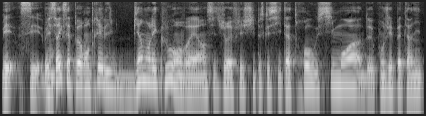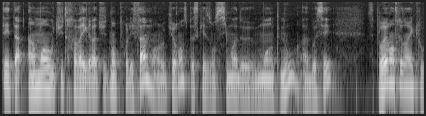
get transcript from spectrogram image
mais c'est Mais c'est vrai que ça peut rentrer bien dans les clous en vrai, hein, si tu réfléchis. Parce que si tu as 3 ou 6 mois de congé paternité, tu as un mois où tu travailles gratuitement pour les femmes, en l'occurrence, parce qu'elles ont 6 mois de moins que nous à bosser. Ça pourrait rentrer dans les clous.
